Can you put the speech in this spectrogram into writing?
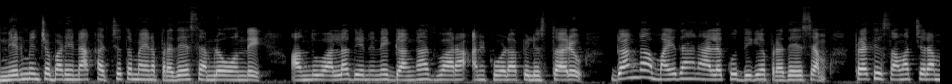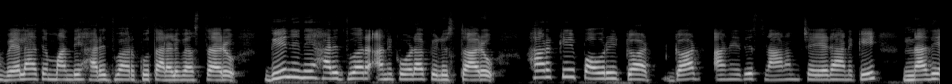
నిర్మించబడిన ఖచ్చితమైన ప్రదేశంలో ఉంది. అందువల్ల దీనిని గంగా ద్వారా అని కూడా పిలుస్తారు. గంగా మైదానాలకు దిగే ప్రదేశం. ప్రతి సంవత్సరం వేలాది మంది హరిద్వార్కు తరలివేస్తారు. దీనిని హరిద్వార్ అని కూడా పిలుస్తారు. హర్కి పౌరి ఘాట్. ఘాట్ అనేది స్నానం చేయడానికి నది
